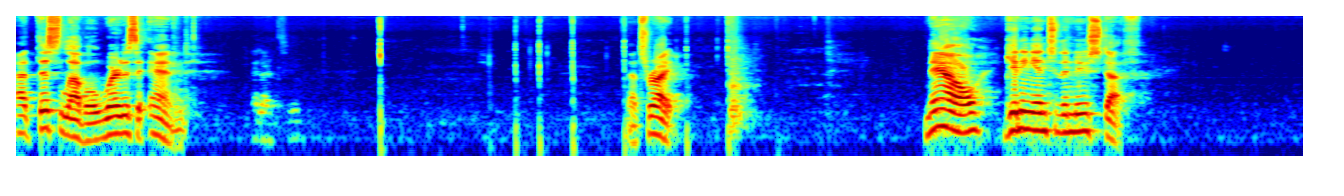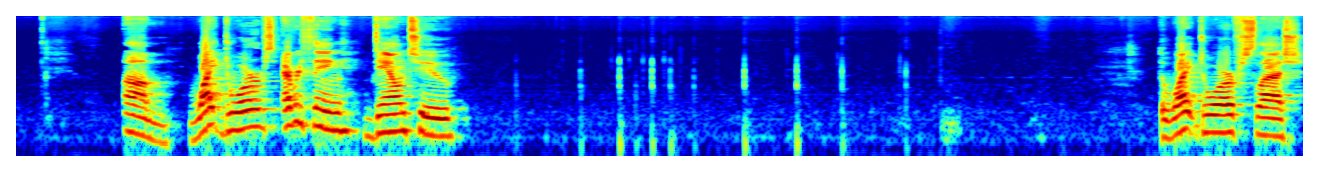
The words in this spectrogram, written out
at this level. Where does it end? That's right. Now, getting into the new stuff. Um, white dwarfs, everything down to the white dwarf slash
